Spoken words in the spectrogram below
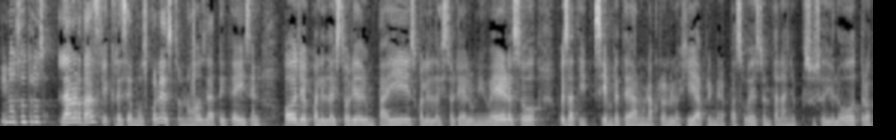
Y nosotros, la verdad es que crecemos con esto, ¿no? O sea, a ti te dicen, oye, ¿cuál es la historia de un país? ¿Cuál es la historia del universo? Pues a ti siempre te dan una cronología, primero pasó esto, en tal año sucedió lo otro,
